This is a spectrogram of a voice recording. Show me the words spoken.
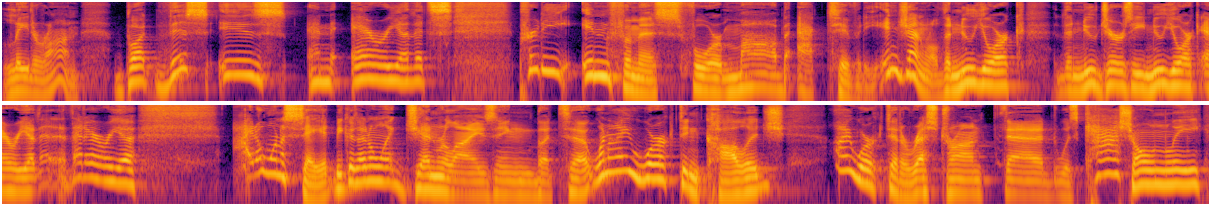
later on. But this is an area that's pretty infamous for mob activity. In general, the New York, the New Jersey, New York area, that, that area I don't want to say it because I don't like generalizing, but uh, when I worked in college, I worked at a restaurant that was cash only,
